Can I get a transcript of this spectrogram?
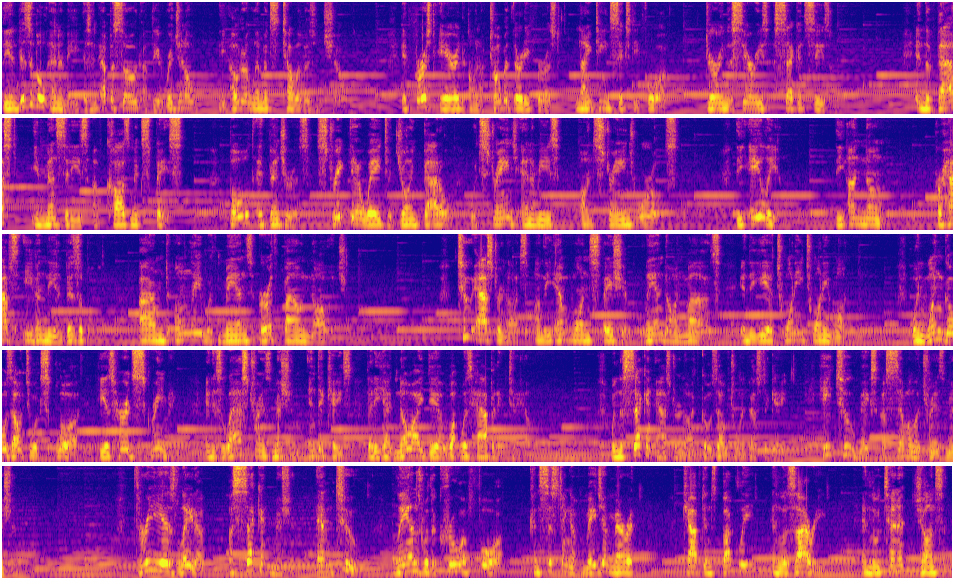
The Invisible Enemy is an episode of the original The Outer Limits television show. It first aired on October 31, 1964, during the series' second season. In the vast immensities of cosmic space, bold adventurers streak their way to join battle with strange enemies on strange worlds. The alien, the unknown, perhaps even the invisible, armed only with man's earthbound knowledge. Two astronauts on the M1 spaceship land on Mars in the year 2021. When one goes out to explore, he is heard screaming, and his last transmission indicates that he had no idea what was happening to him. When the second astronaut goes out to investigate, he too makes a similar transmission. Three years later, a second mission, M2, lands with a crew of four consisting of Major Merritt, Captains Buckley and Lazari, and Lieutenant Johnson.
